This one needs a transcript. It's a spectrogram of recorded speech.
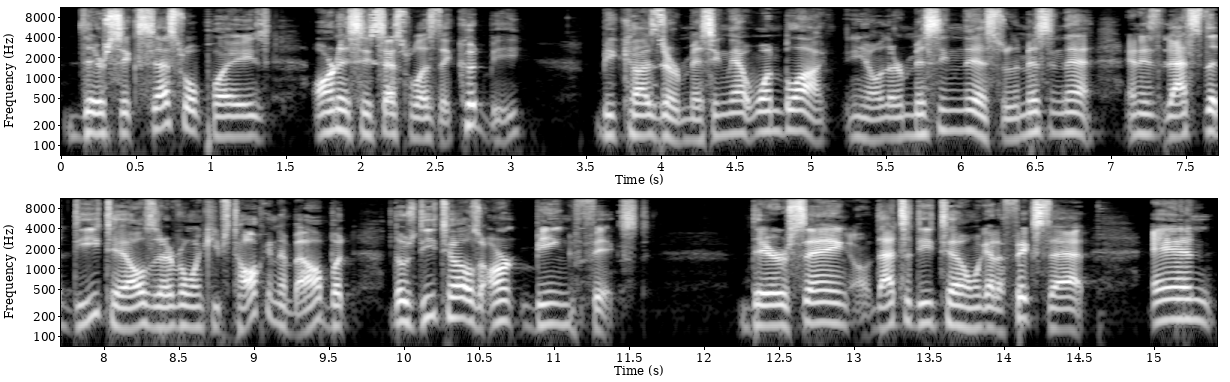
their successful plays aren't as successful as they could be because they're missing that one block. You know, they're missing this or they're missing that. And it's, that's the details that everyone keeps talking about, but those details aren't being fixed. They're saying, oh, that's a detail and we got to fix that. And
